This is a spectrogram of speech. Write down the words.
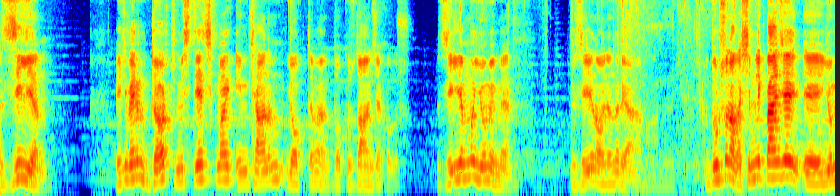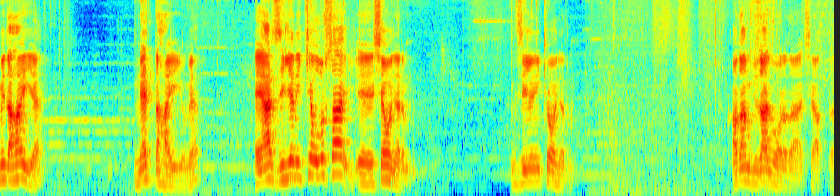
Zillion. Peki benim 4 Misty'ye çıkma imkanım yok değil mi? 9'da ancak olur. Zillion mı Yumi mi? Zillion oynanır ya. Dursun ama şimdilik bence e, Yumi daha iyi. Net daha iyi Yumi. Eğer Zillion 2 olursa e, şey oynarım. Zillion 2 oynarım. Adam güzel bu arada şey yaptı.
